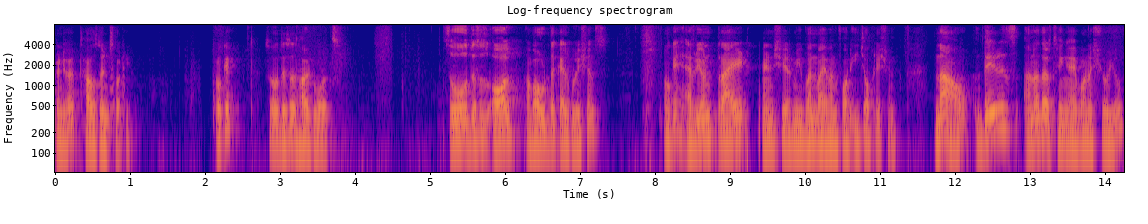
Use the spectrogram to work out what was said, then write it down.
25000 sorry. Okay so this is how it works. So this is all about the calculations. Okay everyone try it and share me one by one for each operation. Now there is another thing I want to show you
